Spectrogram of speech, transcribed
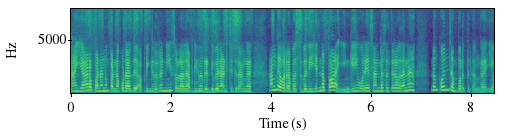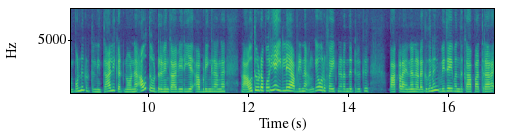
நான் யாரை பண்ணணும் பண்ணக்கூடாது அப்படிங்கிறதெல்லாம் நீ சொல்லாத அப்படின்னு ரெண்டு பேரும் அடிச்சுக்கிறாங்க. அங்கே வர்ற பசுபதி என்னப்பா இங்கேயும் ஒரே சண்டை சத்திரவு தானே? இன்னும் கொஞ்சம் பொறுத்துக்கங்க. என் பொண்ணு கழுத்தில் நீ தாலி கட்டினோன்னே அவுத்து விட்டுருவேன் காவேரியை அப்படிங்கிறாங்க. அவுத்து விட போறியா இல்லையா? அப்படின்னு அங்கே ஒரு ஃபைட் நடந்துட்டு இருக்கு பார்க்கலாம் என்ன நடக்குதுன்னு. விஜய் வந்து காப்பாற்றுறாரா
